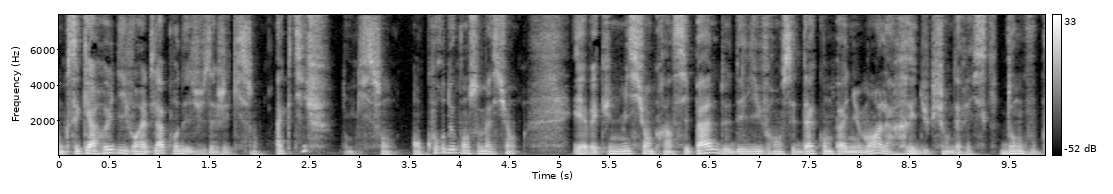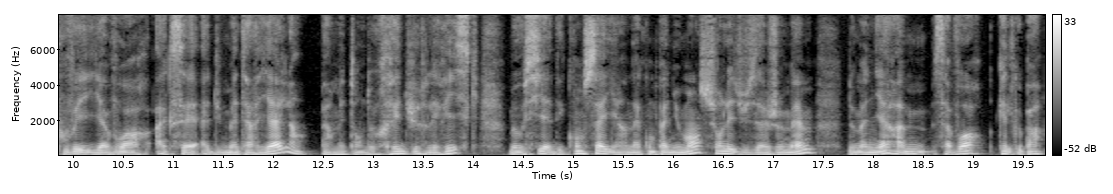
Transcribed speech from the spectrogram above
Donc ces CARUD, ils vont être là pour des usagers qui sont actifs, donc qui sont en cours de consommation, et avec une mission principale de délivrance et d'accompagnement à la réduction des risques. Donc vous pouvez y avoir accès à du matériel permettant de réduire les risques, mais aussi à des conseils et un accompagnement sur les usages eux-mêmes, de manière à savoir quelque part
